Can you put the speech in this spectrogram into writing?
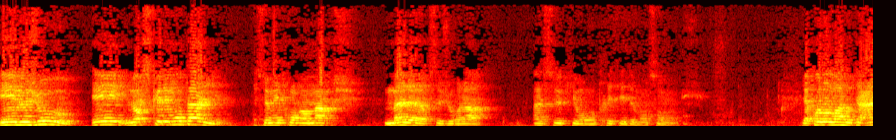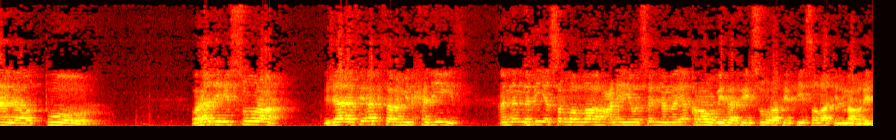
et le jour et lorsque les montagnes se mettront en marche, malheur ce jour-là à ceux qui auront traité de mensonges. يقول الله تعالى والطور وهذه الصورة جاء في أكثر من حديث أن النبي صلى الله عليه وسلم يقرأ بها في سورة في صلاة المغرب.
